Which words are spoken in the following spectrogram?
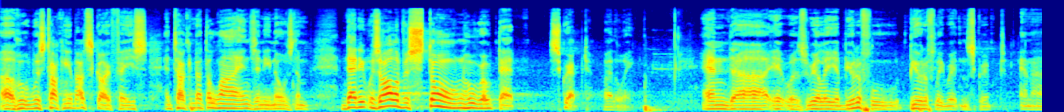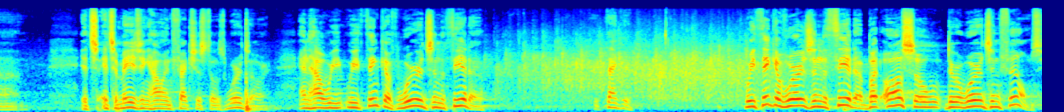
uh, who was talking about Scarface and talking about the lines, and he knows them, that it was Oliver Stone who wrote that script, by the way. And uh, it was really a beautiful, beautifully written script. And uh, it's, it's amazing how infectious those words are and how we, we think of words in the theater. Thank you we think of words in the theater, but also there are words in films.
